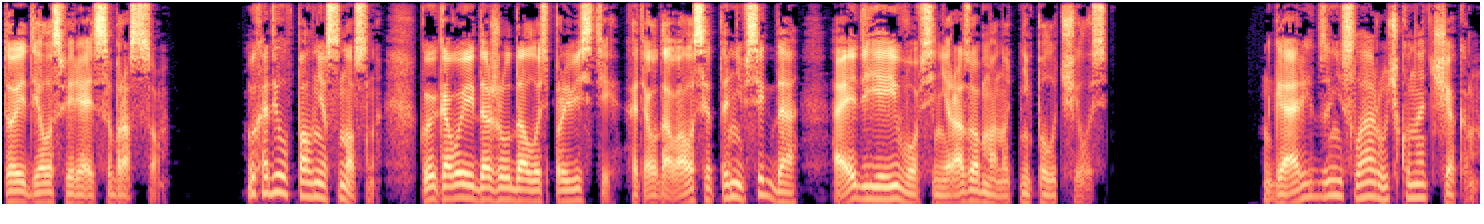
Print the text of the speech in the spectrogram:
то и дело сверяясь с образцом. Выходил вполне сносно. Кое-кого ей даже удалось провести, хотя удавалось это не всегда, а Эдди ей и вовсе ни разу обмануть не получилось. Гарри занесла ручку над чеком.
